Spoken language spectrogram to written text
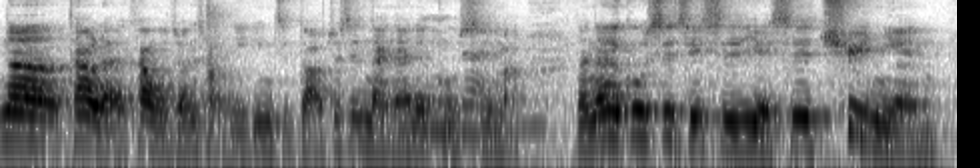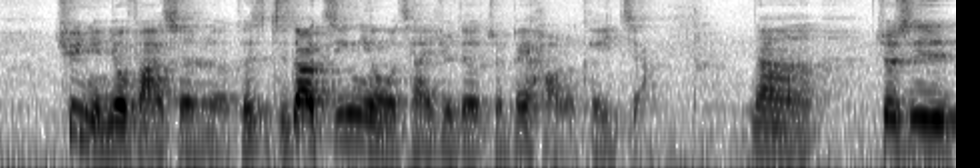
那他有来看我专场，你一定知道，就是奶奶的故事嘛。奶奶的故事其实也是去年去年就发生了，可是直到今年我才觉得准备好了可以讲。那就是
